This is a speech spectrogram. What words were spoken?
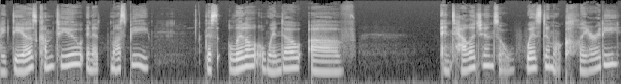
ideas come to you, and it must be this little window of intelligence or wisdom or clarity.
